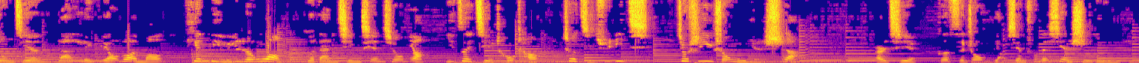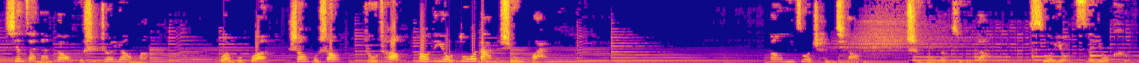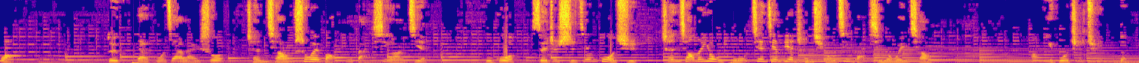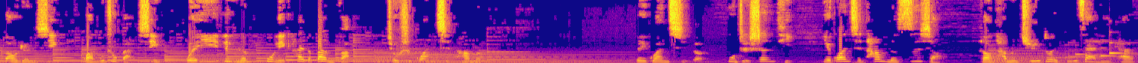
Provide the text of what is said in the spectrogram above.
中间兰陵缭乱忙，天地离人望，和丹青千秋酿，一醉解愁肠，这几句一起就是一首五言诗啊！而且歌词中表现出的现实意义，现在难道不是这样吗？关不关，伤不伤，主唱到底有多大的胸怀？当一座城墙，只为了阻挡所有自由渴望。对古代国家来说，城墙是为保护百姓而建。不过，随着时间过去，城墙的用途渐渐变成囚禁百姓的围墙。当一国之君等不到人心，管不住百姓，唯一令人民不离开的办法，就是关起他们。被关起的不止身体，也关起他们的思想，让他们绝对不再离开。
